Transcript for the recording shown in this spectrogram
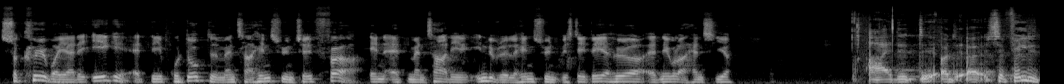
så køber jeg det ikke, at det er produktet, man tager hensyn til, før end at man tager det individuelle hensyn, hvis det er det, jeg hører, at Nikolaj han siger. Nej, det, det, og, det, og selvfølgelig,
